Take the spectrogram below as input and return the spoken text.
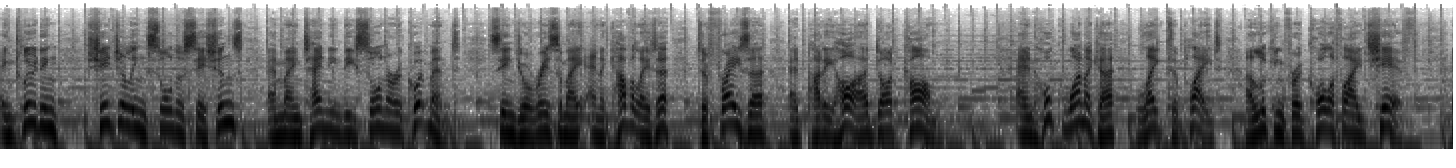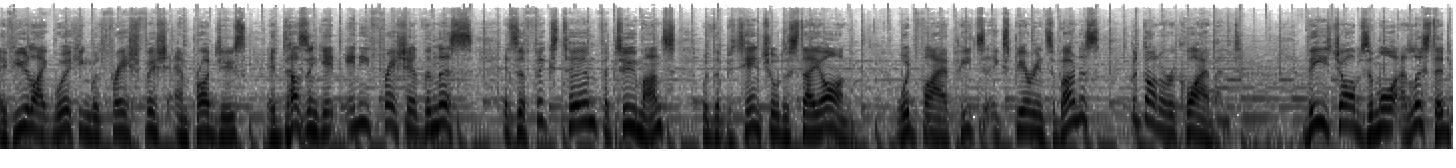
including scheduling sauna sessions and maintaining the sauna equipment. Send your resume and a cover letter to fraser at parihoa.com. And Hook Wanaka Lake to Plate are looking for a qualified chef. If you like working with fresh fish and produce, it doesn't get any fresher than this. It's a fixed term for two months with the potential to stay on. Woodfire Pizza experience a bonus, but not a requirement. These jobs are more listed.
